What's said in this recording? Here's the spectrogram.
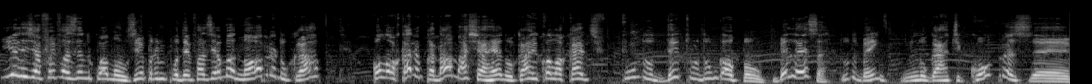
e ele já foi fazendo com a mãozinha para eu poder fazer a manobra do carro, colocar, dar uma marcha ré no carro e colocar de fundo dentro de um galpão. Beleza, tudo bem. Em lugar de compras, é,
